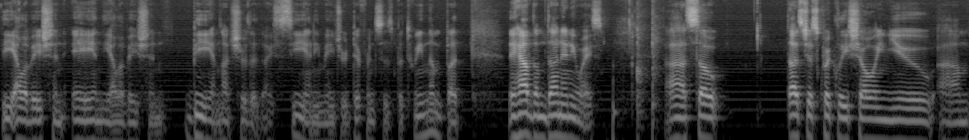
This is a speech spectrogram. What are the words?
the elevation A and the elevation B. I'm not sure that I see any major differences between them, but they have them done anyways. Uh, so that's just quickly showing you um,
